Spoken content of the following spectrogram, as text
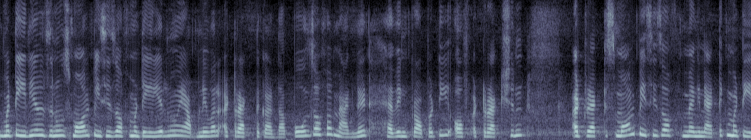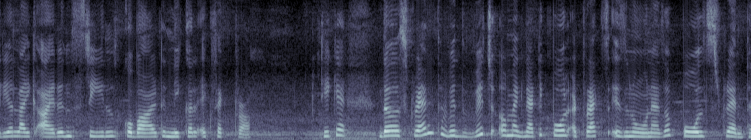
ਮਟੀਰੀਅਲਸ ਨੂੰ ਸਮੋਲ ਪੀਸਿਸ ਆਫ ਮਟੀਰੀਅਲ ਨੂੰ ਇਹ ਆਪਣੇ ਵੱਲ ਅਟਰੈਕਟ ਕਰਦਾ। Poles of a magnet having property of attraction attract small pieces of magnetic material like iron steel cobalt nickel etcetera ਠੀਕ ਹੈ the strength with which a magnetic pole attracts is known as a pole strength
